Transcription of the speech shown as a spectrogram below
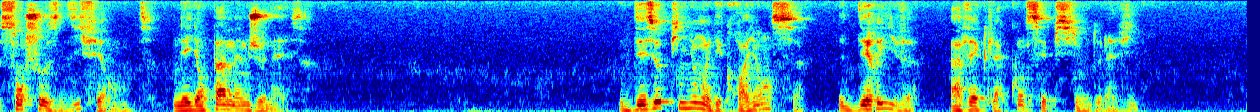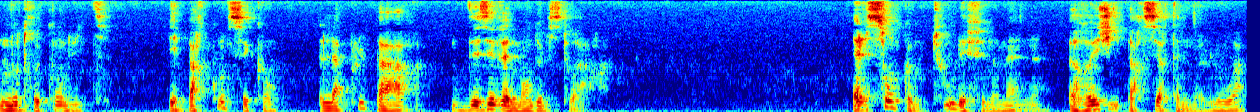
sont choses différentes n'ayant pas même genèse. Des opinions et des croyances dérivent avec la conception de la vie, notre conduite et par conséquent la plupart des événements de l'histoire. Elles sont, comme tous les phénomènes, régies par certaines lois,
